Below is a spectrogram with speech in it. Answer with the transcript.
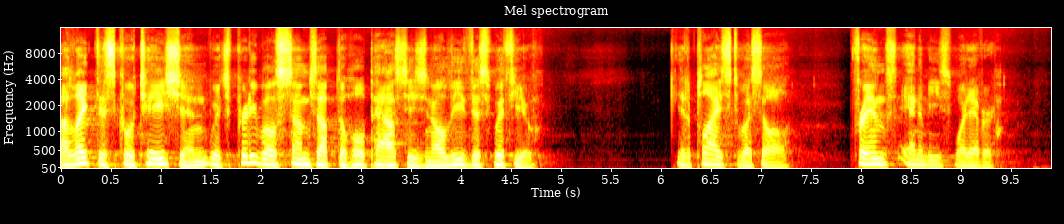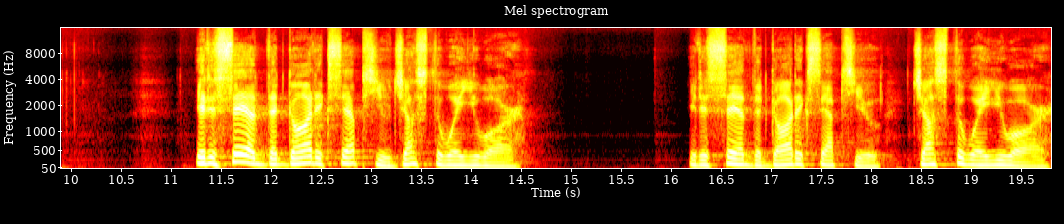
I like this quotation, which pretty well sums up the whole passage, and I'll leave this with you. It applies to us all friends, enemies, whatever. It is said that God accepts you just the way you are. It is said that God accepts you just the way you are,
